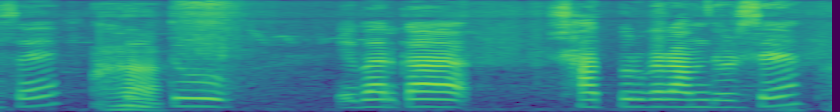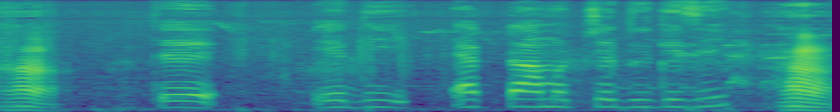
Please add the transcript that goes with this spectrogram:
আছে। হ্যাঁ। কিন্তু এবারকার সাত প্রকার আম ধরছে। হ্যাঁ। তে এদি একটা আম হচ্ছে দুই কেজি। হ্যাঁ।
